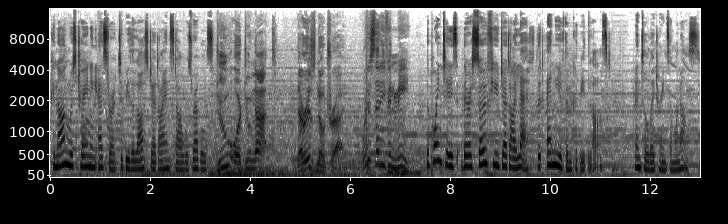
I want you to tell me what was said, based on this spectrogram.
Kanan was training Ezra to be the last Jedi in Star Wars Rebels. Do or do not. There is no try. What does that even mean? The point is, there are so few Jedi left that any of them could be the last, until they train someone else.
